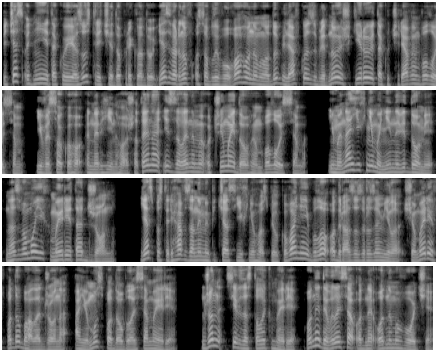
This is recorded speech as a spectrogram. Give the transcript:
Під час однієї такої зустрічі, до прикладу, я звернув особливу увагу на молоду білявку з блідною шкірою та кучерявим волоссям і високого енергійного шатена із зеленими очима й довгим волоссям. Імена їхні мені невідомі, назвемо їх Мері та Джон. Я спостерігав за ними під час їхнього спілкування і було одразу зрозуміло, що Мері вподобала Джона, а йому сподобалася Мері. Джон сів за столик Мері, вони дивилися одне одному в очі.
